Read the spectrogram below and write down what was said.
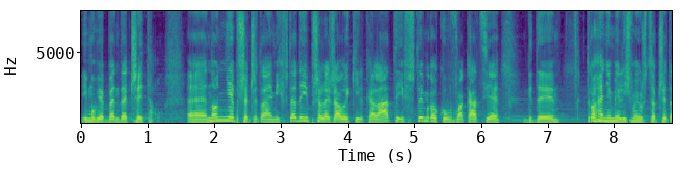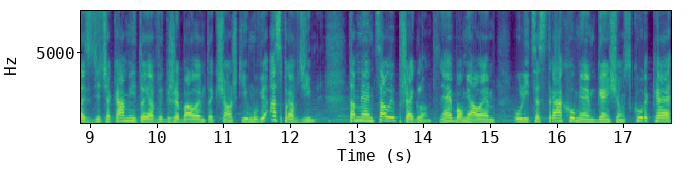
i mówię, będę czytał. E, no nie przeczytałem ich wtedy i przeleżały kilka lat i w tym roku w wakacje, gdy trochę nie mieliśmy już co czytać z dzieciakami, to ja wygrzebałem te książki i mówię, a sprawdzimy. Tam miałem cały przegląd, nie? bo miałem Ulicę Strachu, miałem Gęsią Skórkę,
